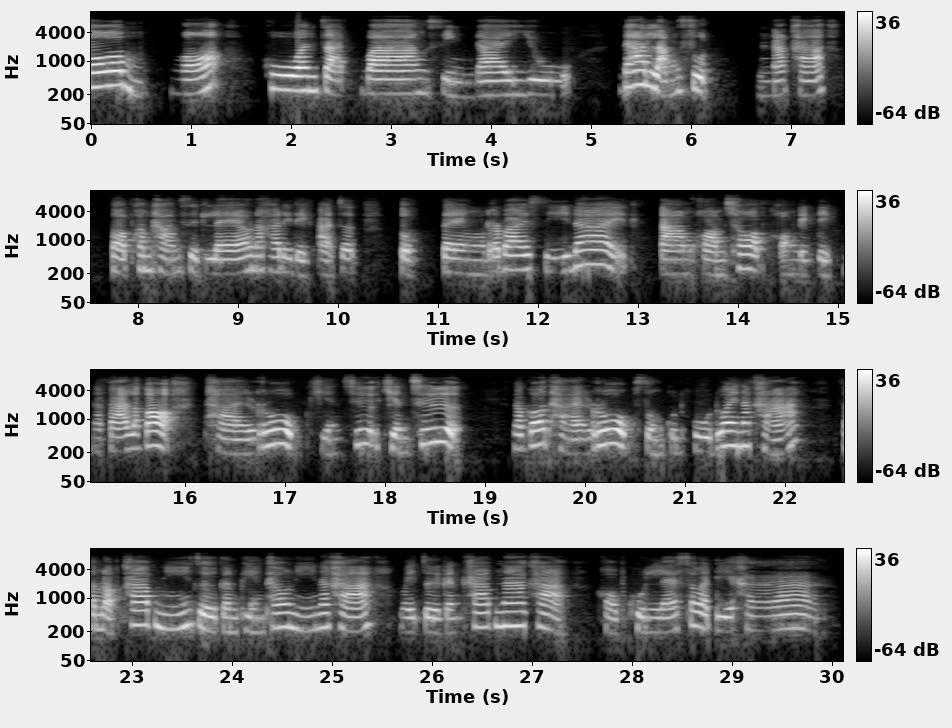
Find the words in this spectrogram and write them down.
ส้ม เงาะ ควรจัดวางสิ่งใดอยู่ ด้านหลังสุด นะคะ ตอบคำถามเสร็จแล้วนะคะ เด็กๆอาจจะตกแต่งระบายสีได้ตามความชอบของเด็กๆนะคะ แล้วก็ถ่ายรูปเขียนชื่อเขียนชื่อ แล้วก็ถ่ายรูปส่งคุณครูด้วยนะคะสำหรับคาบนี้เจอกันเพียงเท่านี้นะคะ ไว้เจอกันคาบหน้าค่ะ ขอบคุณและสวัสดีค่ะ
